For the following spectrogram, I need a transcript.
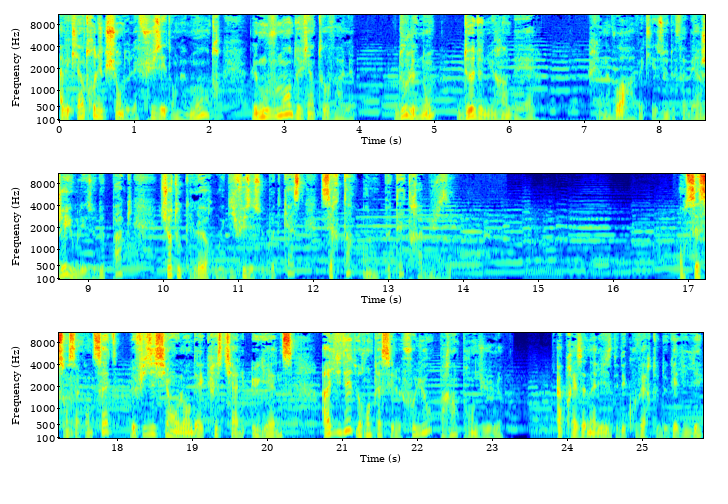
avec l'introduction de la fusée dans la montre, le mouvement devient ovale, d'où le nom d'œuf de Nuremberg. Rien à voir avec les œufs de Fabergé ou les œufs de Pâques, surtout qu'à l'heure où est diffusé ce podcast, certains en ont peut-être abusé. En 1657, le physicien hollandais Christian Huygens a l'idée de remplacer le folio par un pendule. Après analyse des découvertes de Galilée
